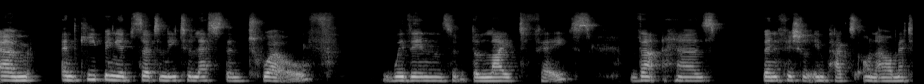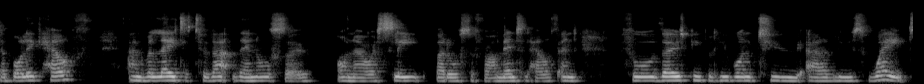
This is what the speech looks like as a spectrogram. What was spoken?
Um, and keeping it certainly to less than 12 within sort of the light phase that has beneficial impacts on our metabolic health and related to that then also on our sleep but also for our mental health. And for those people who want to uh, lose weight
